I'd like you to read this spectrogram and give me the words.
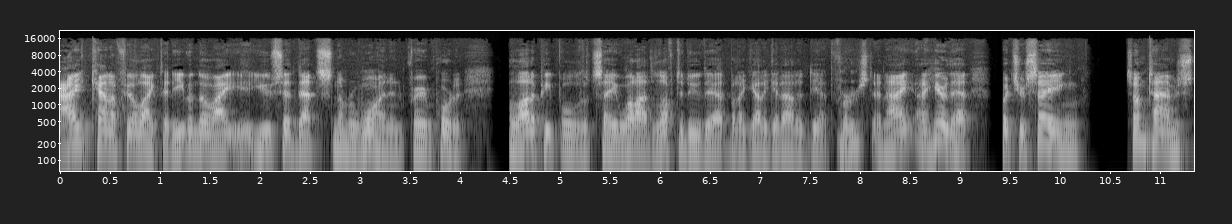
I kind of feel like that even though I you said that's number one and very important, a lot of people would say, "Well, I'd love to do that, but I got to get out of debt 1st mm-hmm. And I, I hear that, but you're saying sometimes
